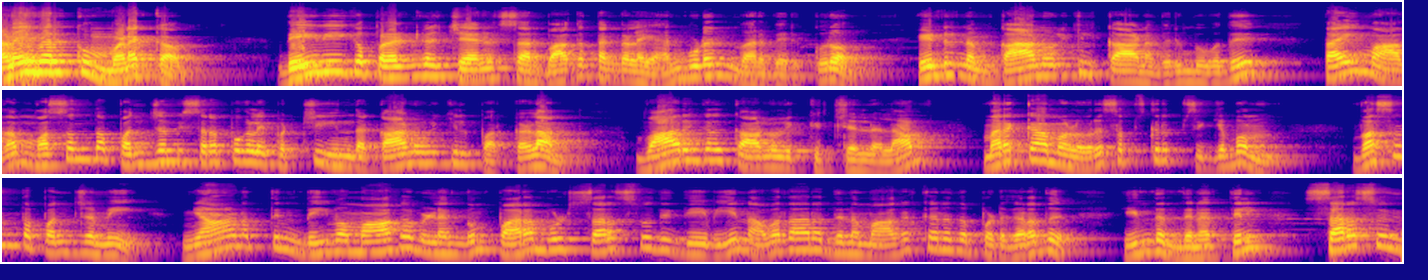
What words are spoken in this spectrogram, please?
அனைவருக்கும் வணக்கம். தெய்வீக பலன்கள் சேனல் சார்பாக தங்களை அன்புடன் வரவேற்கிறோம். இன்று நம் காணொலியில் காண விரும்புவது தை மாதம் வசந்த பஞ்சமி சிறப்புகளை பற்றி இந்த காணொலியில் பார்க்கலாம். வாருங்கள் காணொலிக்கு செல்லலாம். மறக்காமல் ஒரு சப்ஸ்கிரைப் செய்யவும். வசந்த பஞ்சமி ஞானத்தின் தெய்வமாக விளங்கும் பரம்புல் சரஸ்வதி தேவியின் அவதார தினமாக கருதப்படுகிறது. இந்த தினத்தில் சரஸ்வதி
